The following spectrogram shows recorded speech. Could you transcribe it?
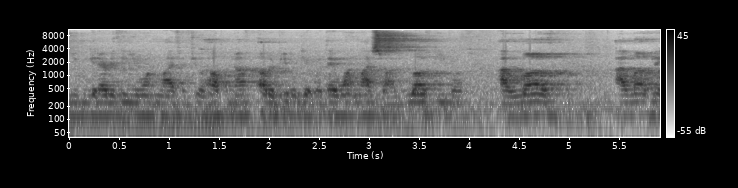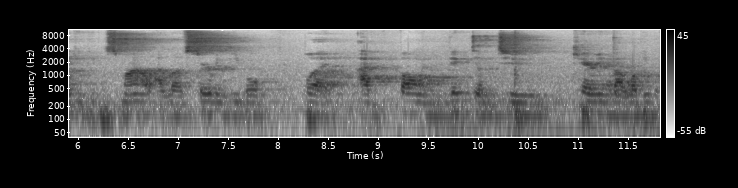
"You can get everything you want in life if you'll help enough other people get what they want in life." So I love people. I love I love making people smile. I love serving people, but I've fallen victim to caring about what people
